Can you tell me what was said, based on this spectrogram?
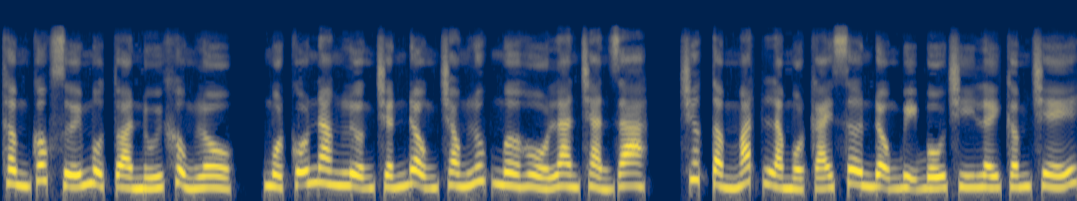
thâm cốc dưới một tòa núi khổng lồ, một cỗ năng lượng chấn động trong lúc mơ hồ lan tràn ra, trước tầm mắt là một cái sơn động bị bố trí lấy cấm chế,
